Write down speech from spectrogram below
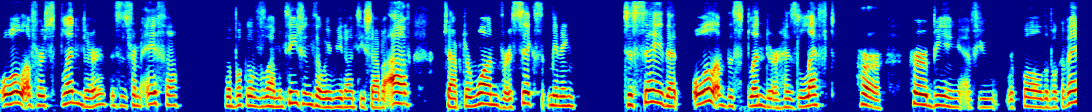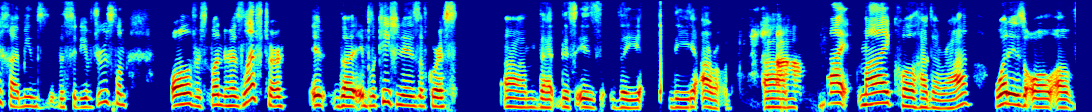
all of her splendor. This is from Echa, the book of Lamentations that we read on Tisha B'Av, chapter 1, verse 6, meaning to say that all of the splendor has left her. Her being, if you recall the book of Echa, it means the city of Jerusalem. All of her splendor has left her. It, the implication is, of course, um, that this is the the Aron. Um, um, my my kol hadara. What is all of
